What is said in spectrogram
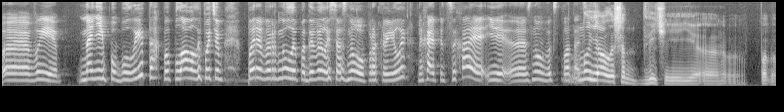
е, ви на ній побули, так поплавали, потім перевернули, подивилися, знову прокрили. Нехай підсихає і е, знову в експлуатацію. Ну, я лише двічі її, е, по-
